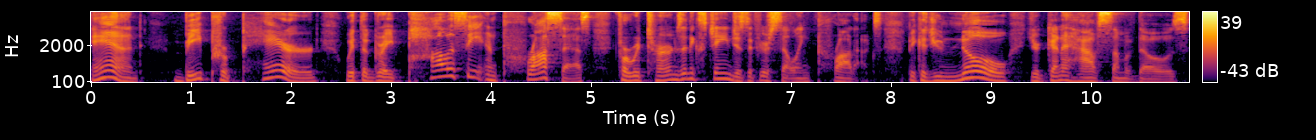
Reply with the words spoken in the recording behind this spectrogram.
and be prepared with a great policy and process for returns and exchanges if you're selling products because you know you're going to have some of those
